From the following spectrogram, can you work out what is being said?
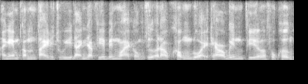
Anh em cầm tay thì chú ý đánh ra phía bên ngoài cổng giữa nào không đuổi theo bên phía Phục Hưng.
